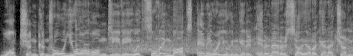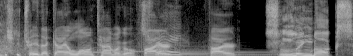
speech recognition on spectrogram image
Watch and control your home TV with Slingbox anywhere you can get an internet or cellular connection. You should have traded that guy a long time ago. Fired. Fired. Slingbox.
